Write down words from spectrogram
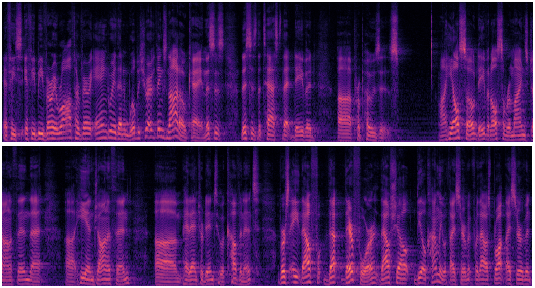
If, he's, if he be very wroth or very angry, then we'll be sure everything's not okay. And this is, this is the test that David uh, proposes. Uh, he also, David also reminds Jonathan that uh, he and Jonathan um, had entered into a covenant. Verse 8, thou, that, therefore thou shalt deal kindly with thy servant, for thou hast brought thy servant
